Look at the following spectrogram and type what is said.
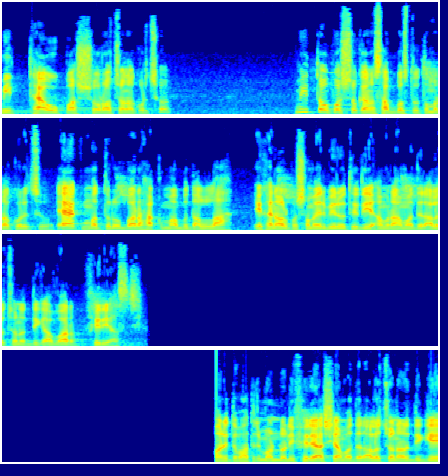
মিথ্যা উপাস্য রচনা করছ? মিথ্যা উপাস্য কেন সাব্যস্ত তোমরা করেছ? একমাত্র বারহাক মাহবুদ আল্লাহ। এখানে অল্প সময়ের বিরতি দিয়ে আমরা আমাদের আলোচনার দিকে আবার ফিরে আসছি। সম্মানিত ভাতৃমণ্ডলী, ফিরে আসি আমাদের আলোচনার দিকে।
